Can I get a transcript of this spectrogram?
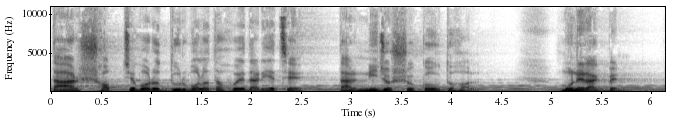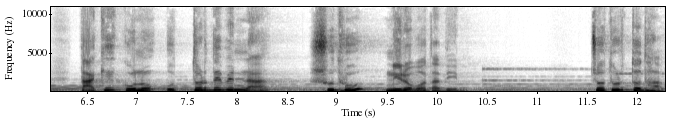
তার সবচেয়ে বড় দুর্বলতা হয়ে দাঁড়িয়েছে তার নিজস্ব কৌতূহল। মনে রাখবেন, তাকে কোনো উত্তর দেবেন না শুধু নীরবতা দিন। চতুর্থ ধাপ,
